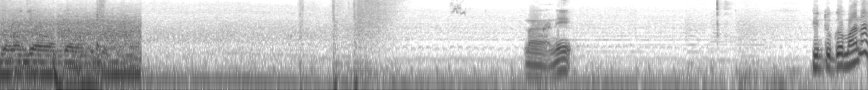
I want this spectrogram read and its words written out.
Jauhan, jauhan, jauhan. Nah, ini pintu ke mana?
